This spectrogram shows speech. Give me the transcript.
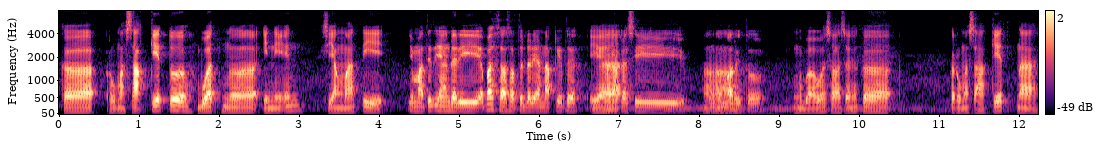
ke rumah sakit tuh buat ngeiniin si yang mati. Yang mati itu yang dari apa? Salah satu dari anak itu. Iya. Anaknya si penggemar itu. Ngebawa salah satunya ke ke rumah sakit. Nah,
